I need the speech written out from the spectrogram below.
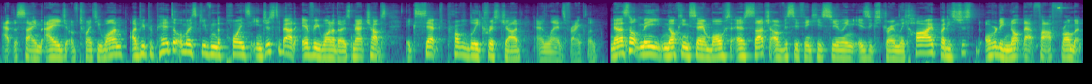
at the same age of 21, I'd be prepared to almost give him the points in just about every one of those matchups except probably Chris Judd and Lance Franklin. Now that's not me knocking Sam Walsh As such. I obviously think his ceiling is extremely high, but he's just already not that far from it.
